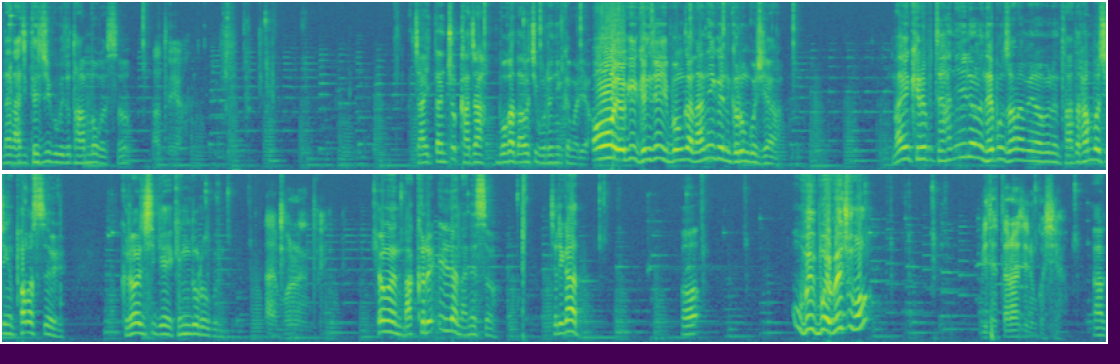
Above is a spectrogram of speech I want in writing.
난 아직 돼지고기도 다 안 먹었어 나도요. 자 일단 쭉 가자 뭐가 나올지 모르니까 말이야 어 여기 굉장히 뭔가 낯익은 그런 곳이야 마인크래프트 한 1년은 해본 사람이라면 다들 한 번씩은 파봤을 그런 식의 갱도로군 난 모르는데. 형은 마크를 1년 안 했어 저리 가 어? 어, 왜 뭐야 왜 죽어? 밑에 떨어지는 곳이야. 아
